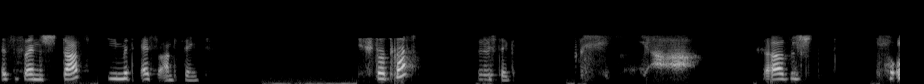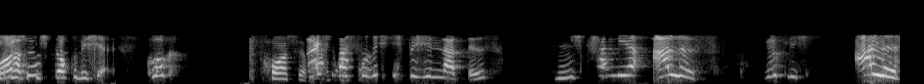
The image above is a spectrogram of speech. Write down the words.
Es ist eine Stadt, die mit S anfängt. Stuttgart? Richtig. Ja. Da sind Ich Porsche. hab dich doch nicht. Guck, Porsche. weißt du, was so richtig behindert ist? Hm? Ich kann mir alles, wirklich alles,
